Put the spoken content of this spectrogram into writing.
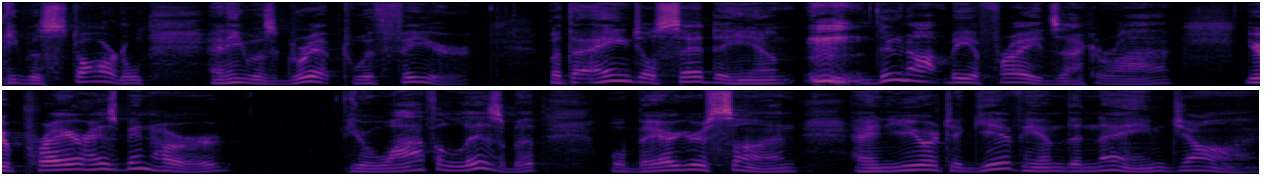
he was startled and he was gripped with fear. But the angel said to him, Do not be afraid, Zechariah. Your prayer has been heard. Your wife Elizabeth will bear your son, and you are to give him the name John.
